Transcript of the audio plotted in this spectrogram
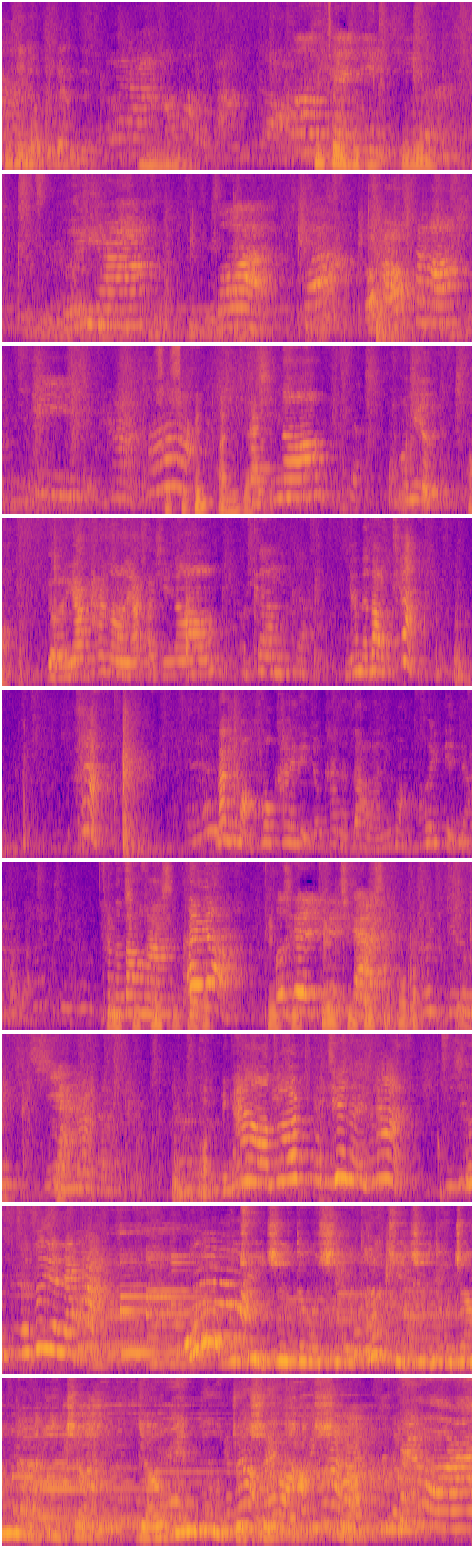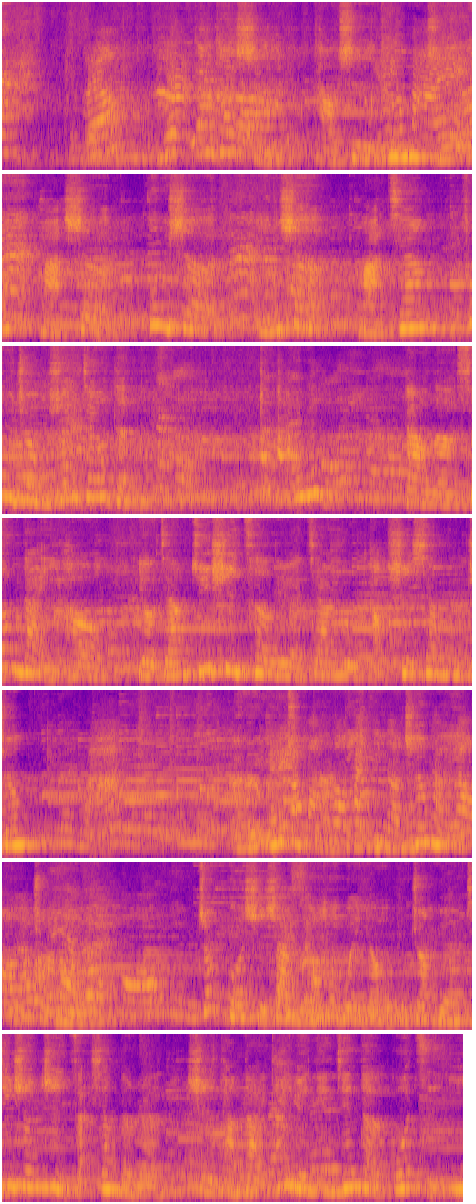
你镜头就这样子。那这个是是不是？可以啊。走好，看好。就随便按一小。心哦，后面有啊，有人要看哦，你要小心哦。我看不到。你看得到跳，跳。那你往后看一点就看得到了，你往后一点就好了。看得到吗？开始播放。点击点击开始播放。你看，哦，这不见了，你看，陈陈志远来看。武举制度是科举制度中的一种，由兵部主持考试。刚开始考试科目只有马射、步射、银射、马枪、负重摔跤等。到了宋代以后，又将军事策略加入考试项目中，而武举的第一名称为武状元。中国史上唯一一位由武状元晋升至宰相的人，是唐代开元年间的郭子仪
